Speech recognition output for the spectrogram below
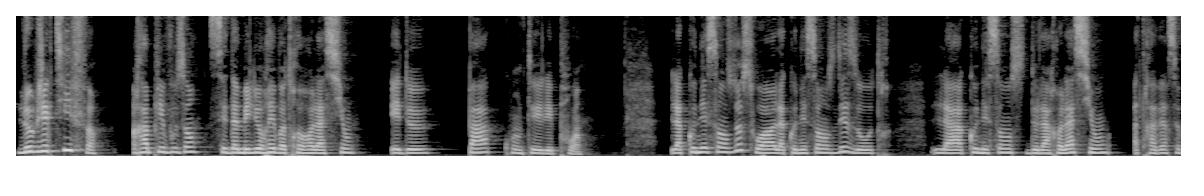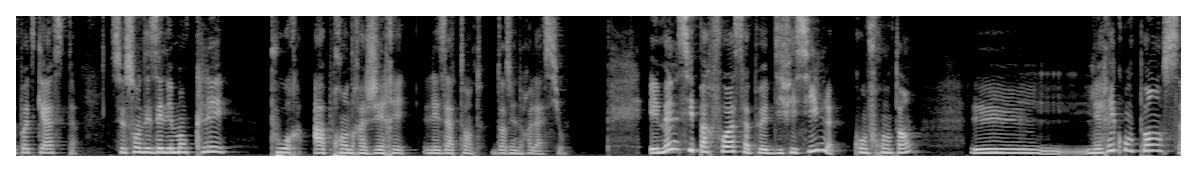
L'objectif, rappelez-vous-en, c'est d'améliorer votre relation et de pas compter les points. La connaissance de soi, la connaissance des autres, la connaissance de la relation à travers ce podcast, ce sont des éléments clés pour apprendre à gérer les attentes dans une relation. Et même si parfois ça peut être difficile, confrontant, les récompenses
